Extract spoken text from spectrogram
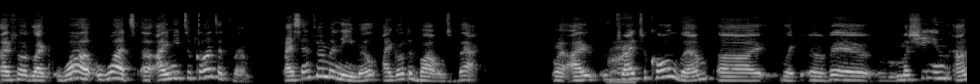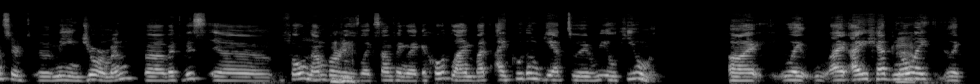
I felt like, what? What? Uh, I need to contact them. I sent them an email. I got a bounce back. I right tried to call them. Uh, like uh, the machine answered uh, me in German. Uh, that this uh, phone number Mhm. is like something like a hotline, but I couldn't get to a real human. Uh, like I, I had no yeah like like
